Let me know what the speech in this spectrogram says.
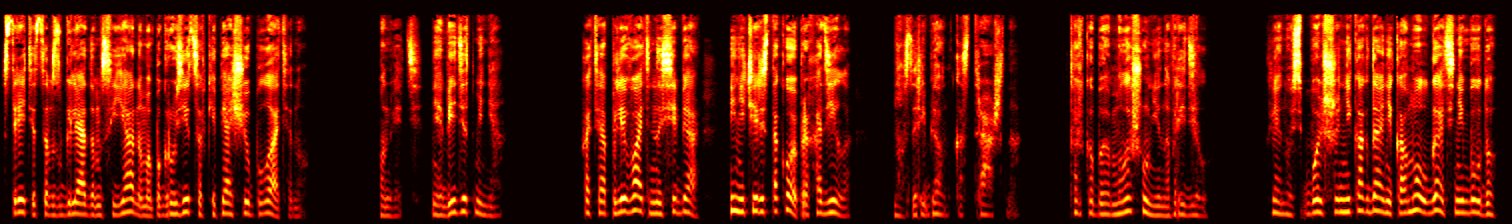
встретиться взглядом с Яном и погрузиться в кипящую платину. Он ведь не обидит меня. Хотя плевать на себя, и не через такое проходила. Но за ребенка страшно. Только бы малышу не навредил. Клянусь, больше никогда никому лгать не буду.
